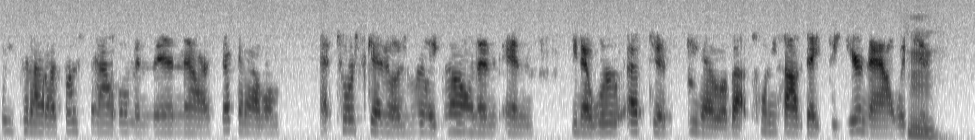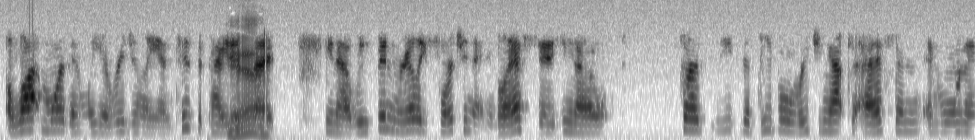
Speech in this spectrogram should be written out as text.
we put out our first album and then now our second album, that tour schedule has really grown and and you know, we're up to, you know, about 25 dates a year now, which Hmm. is a lot more than we originally anticipated. Yeah. But, you know, we've been really fortunate and blessed to, you know, for the, people reaching out to us and, and wanting,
